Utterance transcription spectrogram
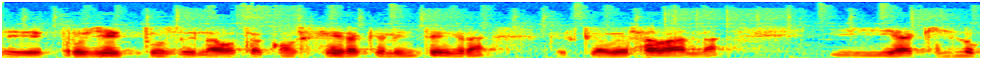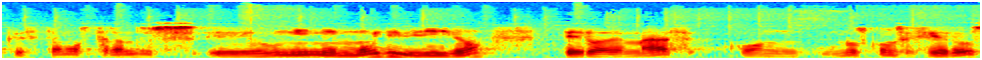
eh, proyectos de la otra consejera que la integra, que es Claudia Zavala, y aquí lo que está mostrando es eh, un INE muy dividido, pero además con unos consejeros,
